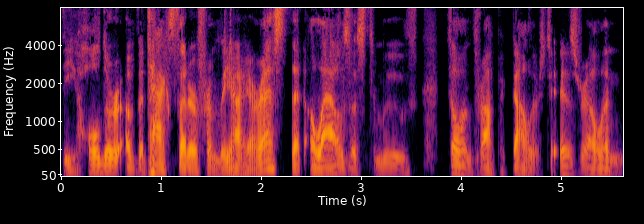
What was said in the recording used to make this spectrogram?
the holder of the tax letter from the IRS that allows us to move philanthropic dollars to Israel and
